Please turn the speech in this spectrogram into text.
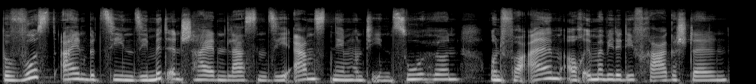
bewusst einbeziehen, sie mitentscheiden lassen, sie ernst nehmen und ihnen zuhören und vor allem auch immer wieder die Frage stellen,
